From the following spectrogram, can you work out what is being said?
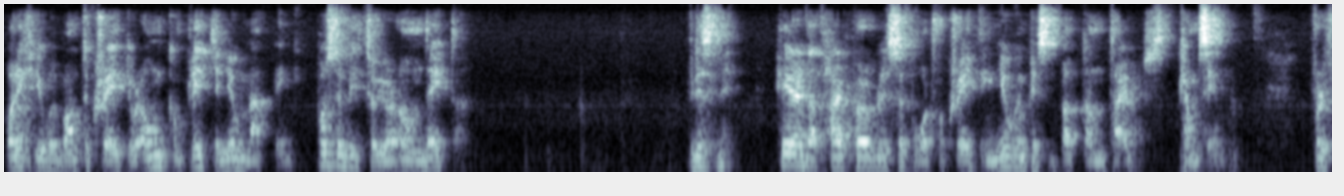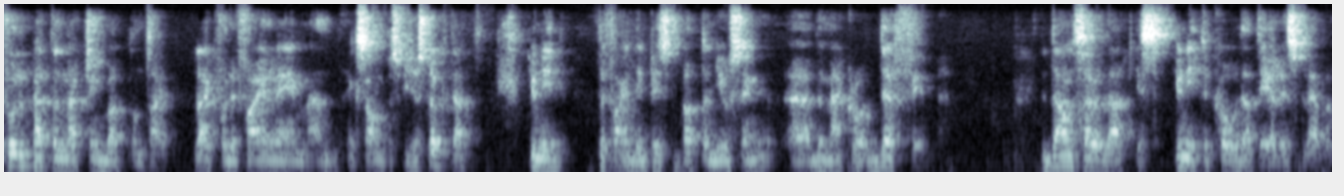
what if you would want to create your own completely new mapping, possibly to your own data? It is here that hyperbole support for creating new implicit button types comes in. For the full pattern matching button type, like for the file name and examples we just looked at, you need to find the implicit button using uh, the macro defib. The downside of that is you need to code at the Lisp level.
